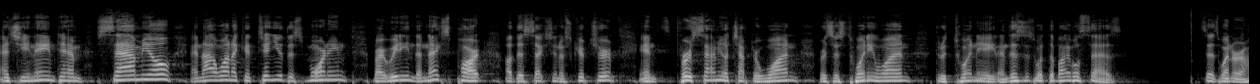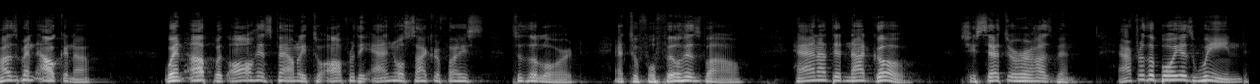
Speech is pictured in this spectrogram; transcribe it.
and she named him Samuel. And I want to continue this morning by reading the next part of this section of scripture in 1 Samuel chapter 1 verses 21 through 28. And this is what the Bible says. It says, when her husband Elkanah went up with all his family to offer the annual sacrifice to the Lord and to fulfill his vow, Hannah did not go. She said to her husband, after the boy is weaned,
